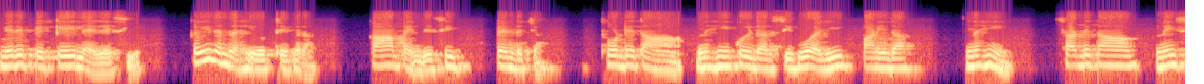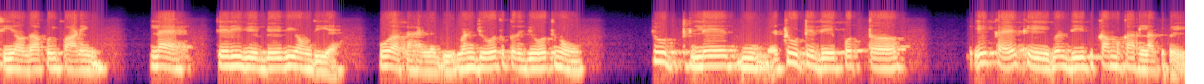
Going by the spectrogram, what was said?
ਮੇਰੇ ਪੇਕੇ ਹੀ ਲੈ ਗਏ ਸੀ। ਕਈ ਦਿਨ ਰਹੇ ਉੱਥੇ ਫਿਰ। ਕਾਂ ਪੈਂਦੇ ਸੀ ਪਿੰਡ 'ਚ। ਤੁਹਾਡੇ ਤਾਂ ਨਹੀਂ ਕੋਈ ਡਰ ਸੀ ਭੂਆ ਜੀ ਪਾਣੀ ਦਾ? ਨਹੀਂ, ਸਾਡੇ ਤਾਂ ਨਹੀਂ ਸੀ ਆਉਂਦਾ ਕੋਈ ਪਾਣੀ। ਲੈ, ਤੇਰੀ ਬੇਬੇ ਵੀ ਆਉਂਦੀ ਹੈ ਭੂਆ ਕਹਿਣ ਲੱਗੀ। ਮਨਜੋਤ ਕਰਜੋਤ ਨੂੰ ਝੂਟਲੇ ਝੂਟੇ ਦੇ ਪੁੱਤ ਇਹ ਕਹਿ ਕੇ ਬਲਦੀਪ ਕੰਮ ਕਰਨ ਲੱਗ ਪਈ।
